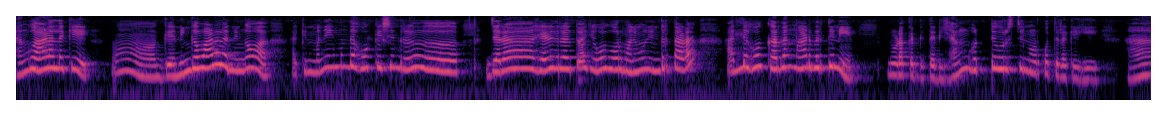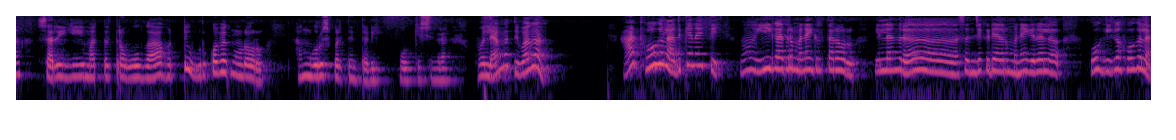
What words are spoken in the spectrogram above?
ಹೆಂಗೂ ಆಳಲ್ಲಕಿ ಹ್ಞೂ ನಿಂಗವ ಆಳಲ್ಲ, ನಿಂಗವ? ಆಕಿನ ಮನೆ ಮುಂದೆ ಹೋಗ್ಕೇಸಿಂದ್ರ ಜರ ಹೇಳಿದ್ರಾಯ್ತು ಆಕಿ ಹೋಗಿ ಅವ್ರ ಮನೆ ಮುಂದೆ ನಿಂದಿರ್ತಾಳ. ಅಲ್ಲೇ ಹೋಗಿ ಕರ್ದಂಗೆ ಮಾಡಿ ಬರ್ತೀನಿ. ನೋಡಕತ್ತಿ ತಡಿ, ಹೆಂಗೆ ಹೊಟ್ಟೆ ಉರಿಸ್ತೀನಿ ನೋಡ್ಕೊತಿರಕೀಗಿ ಹಾಂ ಸರಿಗಿ ಮತ್ತೆ ಹತ್ರ ಹೋಗ, ಹೊಟ್ಟೆ ಉರ್ಕೋಬೇಕು ನೋಡೋರು. ಹಂಗೆ ಉರಿಸಿ ಬರ್ತೀನಿ ತಡಿ ಹೋಗ್ಕೇಸಿಂದ್ರ ಹೋಲ್ಯಾ ಮತ್ತೆ ಇವಾಗ? ಆಯ್ತು, ಹೋಗಲ್ಲ ಅದಕ್ಕೇನೈತಿ ಹ್ಞೂ ಈಗಾದ್ರೆ ಮನೆಗೆ ಇರ್ತಾರೆ ಅವರು. ಇಲ್ಲಾಂದ್ರೆ ಸಂಜೆ ಕಡೆ ಅವ್ರ ಮನೆಗೆ ಇರಲ್ಲ. ಹೋಗಿ, ಈಗ ಹೋಗಲ್ಲ.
